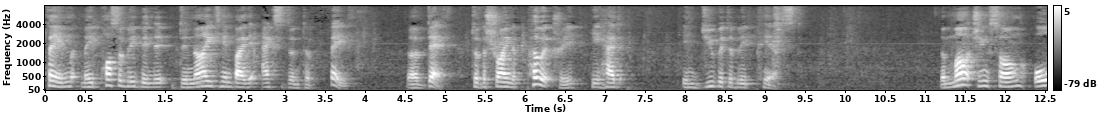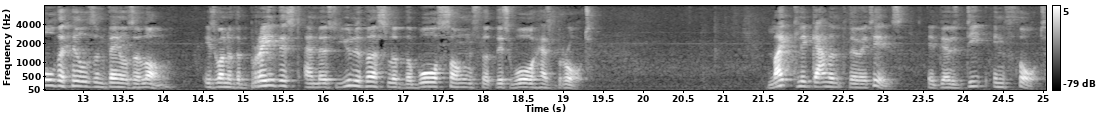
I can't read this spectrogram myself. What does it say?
fame may possibly be denied him by the accident of faith, of death. To the shrine of poetry he had indubitably pierced. The marching song, All the Hills and Vales Along, is one of the bravest and most universal of the war songs that this war has brought. Lightly gallant though it is, it goes deep in thought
